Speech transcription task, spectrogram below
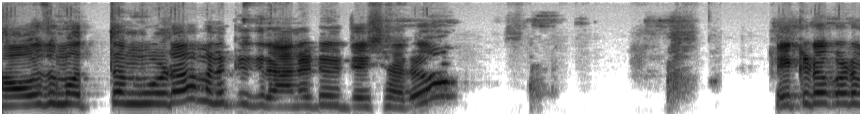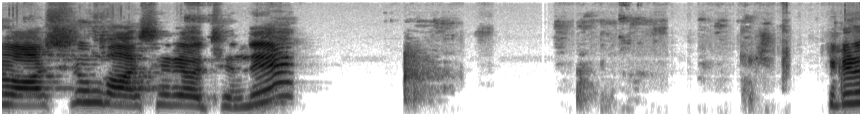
హౌస్ మొత్తం కూడా మనకి గ్రానైట్ యూజ్ చేశారు. ఇక్కడ ఒకటి వాష్రూమ్ వాష్ ఏరియా వచ్చింది. ఇక్కడ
